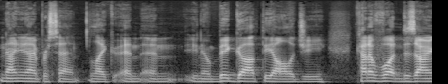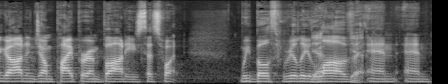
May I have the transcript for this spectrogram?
99%, like, and, and, you know, big God theology, kind of what Desiring God and John Piper embodies. That's what we both really Yeah, love. yeah. And, and,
